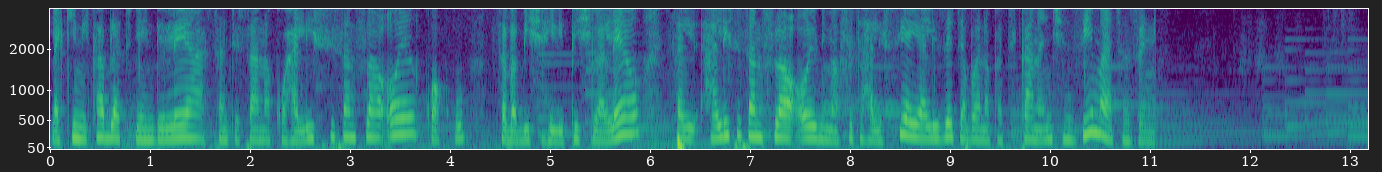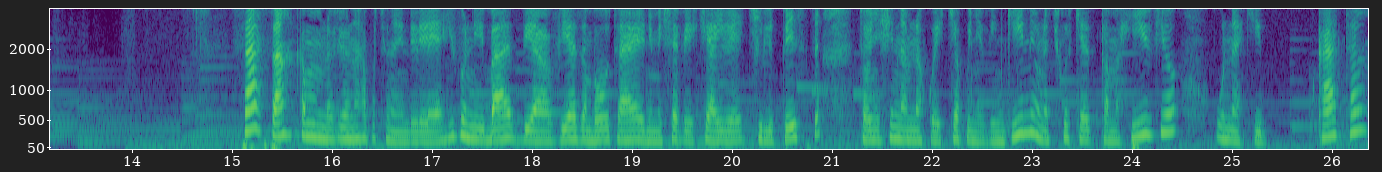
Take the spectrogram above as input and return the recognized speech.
lakini kabla tujaendelea asante sana kwa halisi sunflower oil kwa kusababisha hili pishi la leo. Sal, halisi sunflower oil ni mafuta halisia ya alizeti ambayo yanapatikana nchi nzima ya tanzania. Sasa kama mnavyoona hapo tunaendelea. Hivyo ni baadhi ya viazi ambavyo tayari nimeshaviwekea ile chili paste. Taonyesheni namna kuwekea kwenye vingine. Unachukua kiazi kama hivyo unakikata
